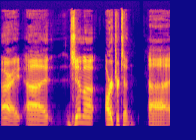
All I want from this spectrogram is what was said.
All right, uh, Gemma Arterton, uh,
